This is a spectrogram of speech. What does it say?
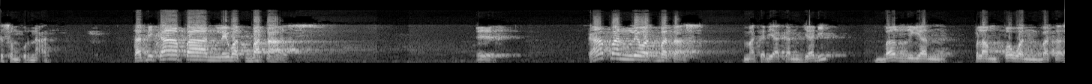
kesempurnaan. Tapi kapan lewat batas? Eh. Kapan lewat batas? Maka dia akan jadi bagian pelampauan batas.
